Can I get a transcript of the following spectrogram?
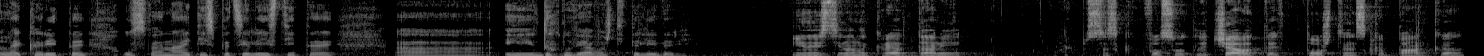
Лекарите, освен IT специалистите а, и вдъхновяващите лидери. И наистина накрая, Дани, с какво се отличавате в Пощенска банка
